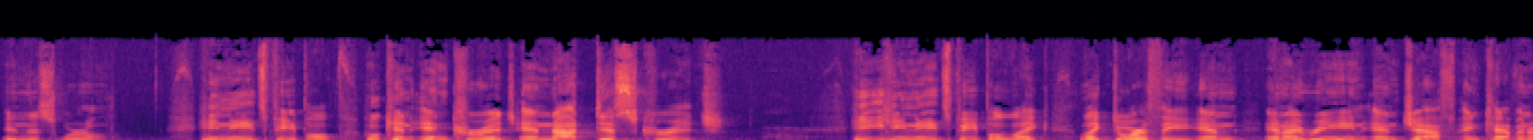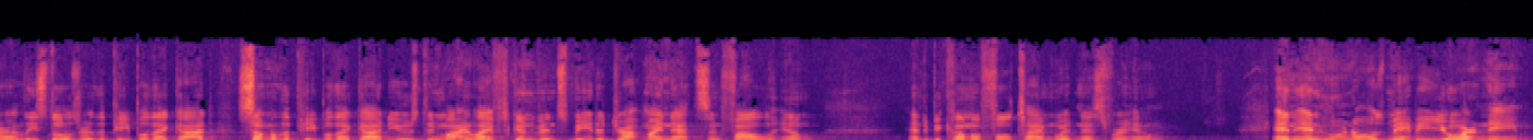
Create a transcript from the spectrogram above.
in this world. He needs people who can encourage and not discourage. He, he needs people like, like Dorothy and, and Irene and Jeff and Kevin, or at least those were the people that God, some of the people that God used in my life to convince me to drop my nets and follow Him and to become a full time witness for Him. And, and who knows, maybe your name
